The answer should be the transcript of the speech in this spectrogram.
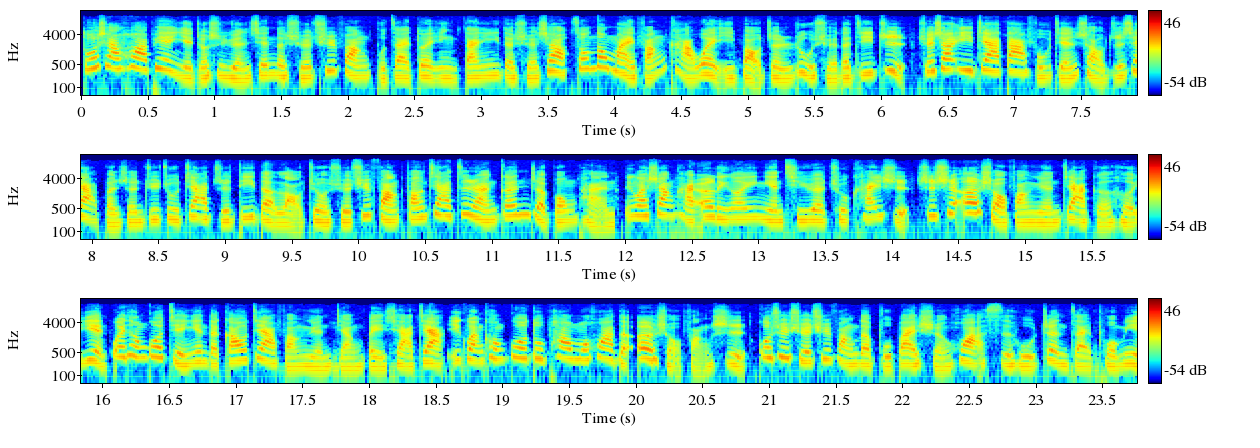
多校划片，也就是原先的学区房不再对应单一的学校，松动买房卡位以保证入学的机制。学校溢价大幅减少之下，本身居住价值低的老旧学区房房价自然跟着崩盘。另外，上海二零二一年七月初开始实施二手房源价格核验，未通过检验的高价房源将被下架，以管控过度泡沫化的二手房市。过去学区房的不败神话似乎正在破灭。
